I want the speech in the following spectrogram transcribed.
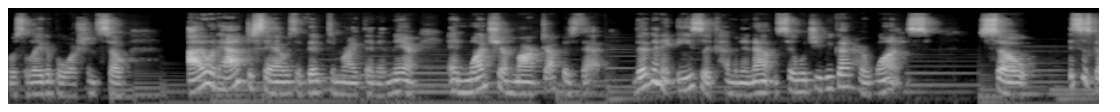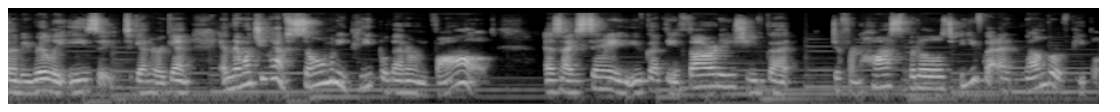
was a late abortion. So I would have to say I was a victim right then and there. And once you're marked up as that, they're going to easily come in and out and say, well, gee, we got her once. So this is going to be really easy to get her again. And then once you have so many people that are involved, as I say, you've got the authorities, you've got different hospitals, you've got a number of people.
